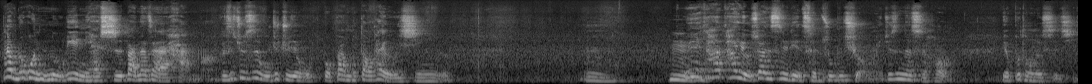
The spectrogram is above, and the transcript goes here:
那如果你努力你还失败，那再来喊嘛。可是就是我就觉得我我办不到，太有心了。嗯，因为他他有算是有点层出不穷哎，就是那时候有不同的时期。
